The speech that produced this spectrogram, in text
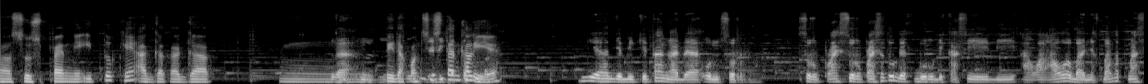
uh, suspennya itu kayak agak-agak hmm, Nggak, tidak konsisten ketebak. kali ya. Iya jadi kita nggak ada unsur surprise surprise itu udah keburu dikasih di awal-awal banyak banget mas.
